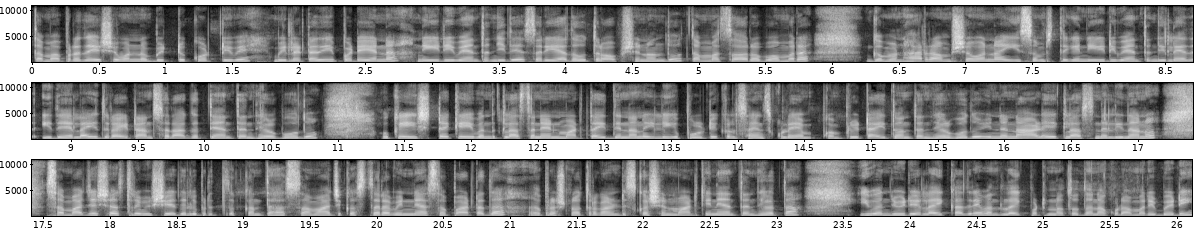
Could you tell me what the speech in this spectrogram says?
ತಮ್ಮ ಪ್ರದೇಶವನ್ನು ಬಿಟ್ಟುಕೊಟ್ಟಿವೆ. ಮಿಲಿಟರಿ ಪಡೆಯನ್ನು ನೀಡಿವೆ ಅಂತಂದಿದೆ ಸರಿಯಾದ ಉತ್ತರ ಆಪ್ಷನ್ ಒಂದು. ತಮ್ಮ ಸಾರ್ವಭೌಮರ ಗಮನಾರ್ಹ ಅಂಶವನ್ನು ಈ ಸಂಸ್ಥೆಗೆ ನೀಡಿವೆ ಅಂತಂದಿಲ್ಲ ಇದೆಯಲ್ಲ ಇದು ರೈಟ್ ಆನ್ಸರ್ ಆಗುತ್ತೆ ಅಂತಂದು ಹೇಳ್ಬೋದು. ಓಕೆ, ಇಷ್ಟಕ್ಕೆ ಈ ಒಂದು ಕ್ಲಾಸನ್ನು ಏನು ಮಾಡ್ತಾ ಇದ್ದೆ ನಾನು ಇಲ್ಲಿಗೆ ಪೊಲಿಟಿಕಲ್ ಸೈನ್ಸ್ ಕೂಡ ಕಂಪ್ಲೀಟ್ ಆಯಿತು ಅಂತಂದು ಹೇಳ್ಬೋದು. ಇನ್ನು ನಾಳೆ ಕ್ಲಾಸ್ನಲ್ಲಿ ನಾನು ಸಮಾಜಶಾಸ್ತ್ರ ವಿಷಯದಲ್ಲಿ ಬರ್ತಕ್ಕಂತಹ ಸಾಮಾಜಿಕ ಸ್ತರ ವಿನ್ಯಾಸ ಪಾಠದ ಪ್ರಶ್ನೋತ್ತರಗಳನ್ನ ಡಿಸ್ಕಷನ್ ಮಾಡ್ತೀನಿ ಅಂತಂದು ಹೇಳ್ತಾ, ಈ ಒಂದು ವಿಡಿಯೋ ಲೈಕ್ ಆದರೆ ಒಂದು ಲೈಕ್ ಬಟನ್ ಹತ್ತೋದನ್ನು ಕೂಡ ಮರಿಬೇಡಿ.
